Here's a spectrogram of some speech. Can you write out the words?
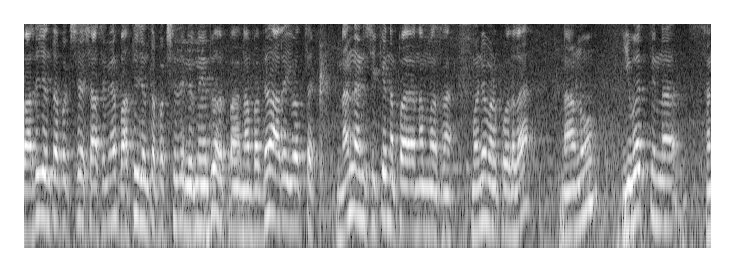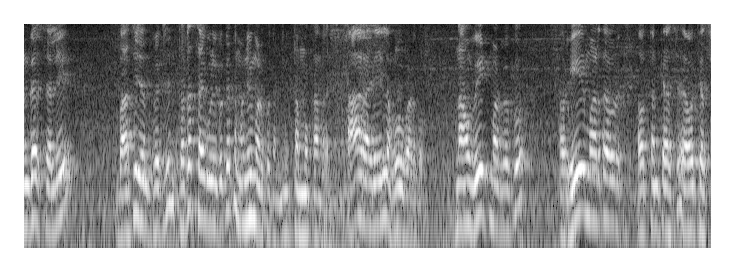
ಭಾರತೀಯ ಜನತಾ ಪಕ್ಷ ಶಾಸನ ಭಾರತೀಯ ಜನತಾ ಪಕ್ಷದ ನಿರ್ಣಯ ಇದ್ದು ಅದಕ್ಕೆ ಪ- ನಾ ಬದ್ಧ ಆದರೆ ಇವತ್ತು ನನ್ನ ಅನಿಸಿಕೆ ನಮ್ಮ ಪ ನಮ್ಮ ಸ ಮನವಿ ಮಾಡ್ಕೋದಲ್ಲ ನಾನು ಇವತ್ತಿನ ಸಂಘರ್ಷದಲ್ಲಿ ಭಾರತೀಯ ಜನತಾ ಪಕ್ಷ ತಟಸ್ಥಾಗಿ ಉಳಿಬೇಕಂತ ಮನವಿ ಮಾಡ್ಕೋತಾನೆ ನೀವು ತಮ್ಮ ಮುಖಾಂತರ. ಆ ರಾಡಿಯಲ್ಲಿ ಹೋಗಬಾರ್ದು. ನಾವು ವೇಟ್ ಮಾಡಬೇಕು. ಅವ್ರು ಏನು ಮಾಡ್ತಾರೆ ಅವ್ರು ಅವ್ರು ತನ್ನ ಕೆಲಸ ಅವ್ರ ಕೆಲಸ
